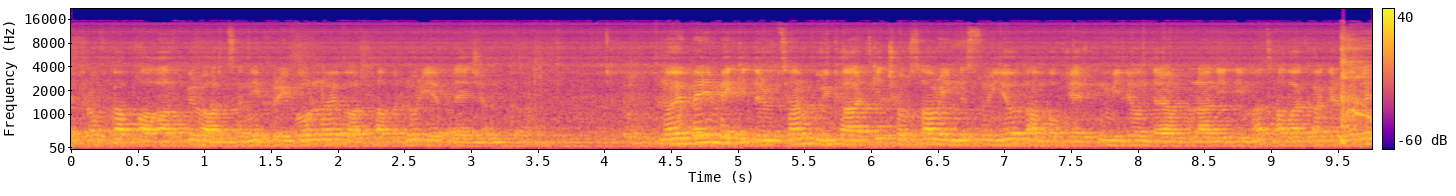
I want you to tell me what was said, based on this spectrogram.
Պետրովկա, Պաղատբյուր, Արցանի, Ֆրիվորնոյ, Վարդավլուր եւ Լեջան։ Նոյեմբերի 1-ի դրությամբ գույքահարկի 497.2 միլիոն դրամ պլանի դիմաց հավաքագրվել է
